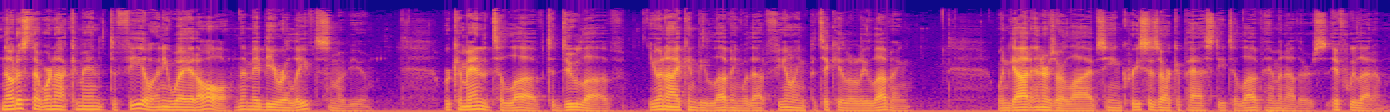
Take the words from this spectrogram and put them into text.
Notice that we're not commanded to feel any way at all, that may be a relief to some of you. We're commanded to love, to do love. You and I can be loving without feeling particularly loving. When God enters our lives, He increases our capacity to love Him and others, if we let Him.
